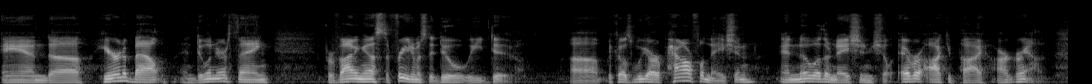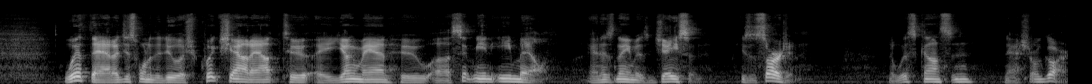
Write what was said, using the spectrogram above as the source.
and uh, here and about and doing their thing, providing us the freedoms to do what we do. Uh, because we are a powerful nation and no other nation shall ever occupy our ground. With that, I just wanted to do a quick shout out to a young man who uh, sent me an email, and his name is Jason. He's a sergeant the Wisconsin National Guard.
